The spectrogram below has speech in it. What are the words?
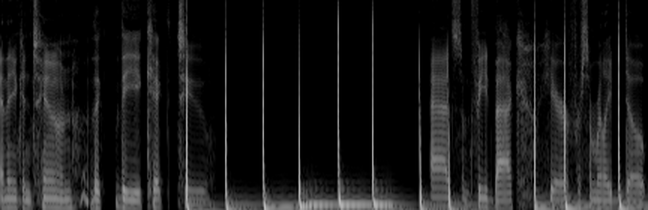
and then you can tune the the kick to add some feedback here for some really dope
